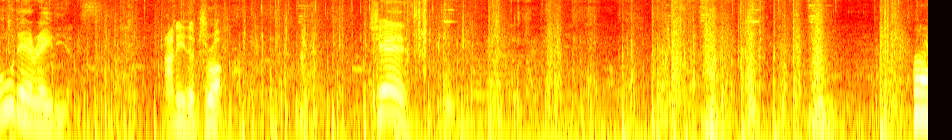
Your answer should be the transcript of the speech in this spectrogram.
all their radiance. I need a drop. Cheers. Ha,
